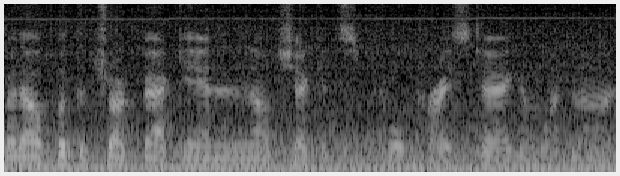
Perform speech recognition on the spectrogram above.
But I'll put the truck back in and then I'll check its full price tag and whatnot.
